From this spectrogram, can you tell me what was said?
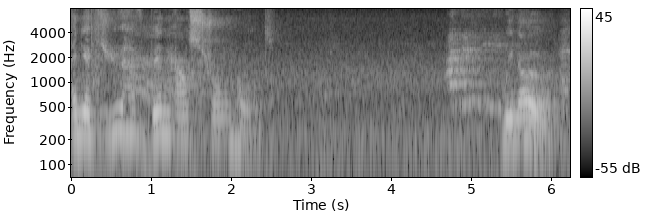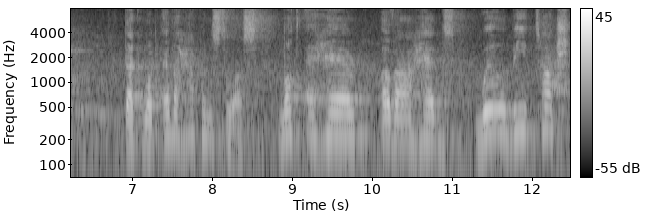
and yet you have been our stronghold. We know that whatever happens to us, not a hair of our heads will be touched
